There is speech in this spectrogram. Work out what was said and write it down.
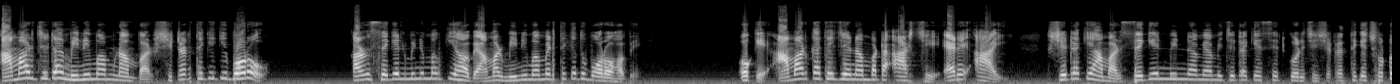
আমার যেটা মিনিমাম নাম্বার সেটার থেকে কি বড়? কারণ সেকেন্ড মিনিমাম কি হবে? আমার মিনিমামের থেকে তো বড় হবে। ওকে আমার কাছে যে নাম্বারটা আসছে অ্যারে আই সেটা কি আমার? সেকেন্ড মিন নামে আমি যেটাকে সেট করেছি, সেটার থেকে ছোট?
